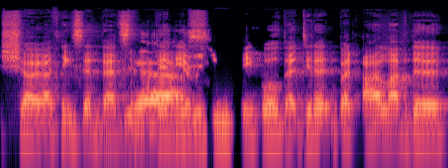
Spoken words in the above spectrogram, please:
Show. I think that that's yes. they're the original people that did it, but I love the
